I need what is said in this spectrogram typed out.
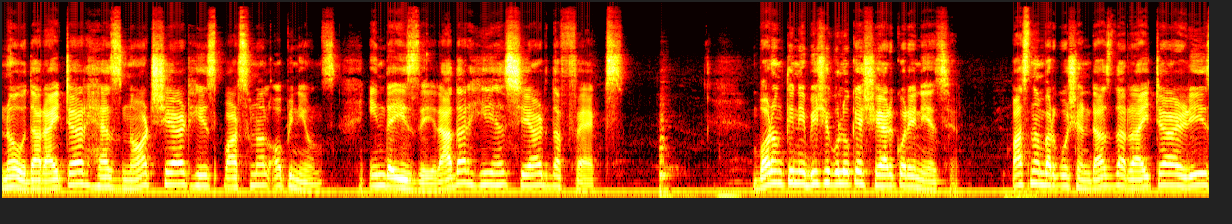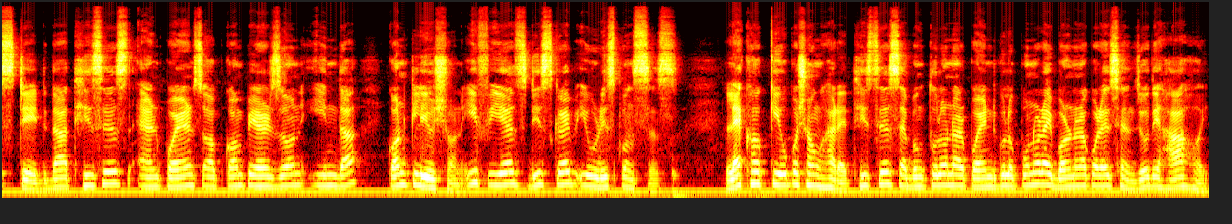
No the writer has not shared his personal opinions in the essay rather he has shared the facts বরং তিনি বিষয়গুলোকে শেয়ার করে নিয়েছেন পাঁচ number question does the writer restate the thesis and points of comparison in the conclusion if yes describe you responses লেখক কি উপসংহারে থিসিস এবং তুলনার পয়েন্টগুলো পুনরায় বর্ণনা করেছেন? যদি হা হয়,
